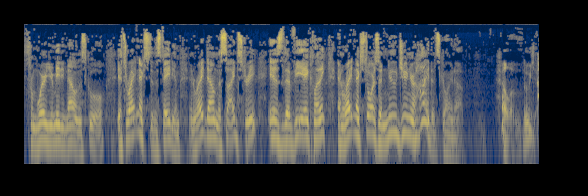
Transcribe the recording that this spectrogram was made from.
from where you're meeting now in the school. It's right next to the stadium. And right down the side street is the VA clinic. And right next door is a new junior high that's going up. Hallelujah.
